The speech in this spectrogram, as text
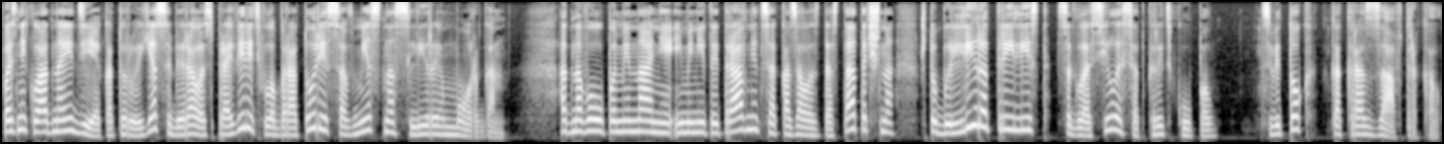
Возникла одна идея, которую я собиралась проверить в лаборатории совместно с Лирой Морган. Одного упоминания именитой травницы оказалось достаточно, чтобы Лира Трилист согласилась открыть купол. Цветок как раз завтракал.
